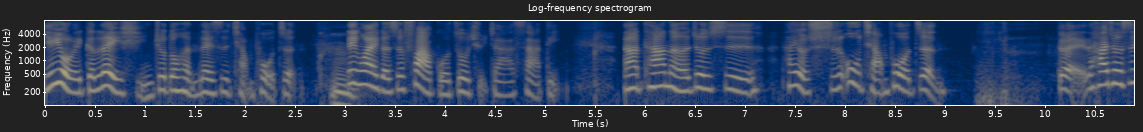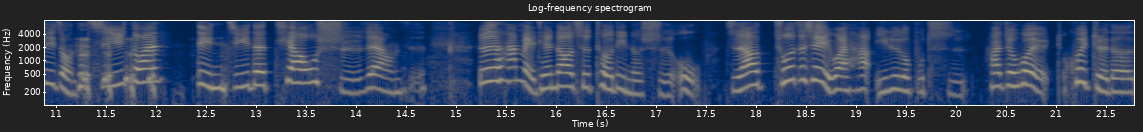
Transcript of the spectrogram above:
也有一个类型，就都很类似强迫症。另外一个是法国作曲家萨蒂，那他呢就是他有食物强迫症，对他就是一种极端顶级的挑食这样子，就是他每天都要吃特定的食物。只要除了这些以外，他一律都不吃，他就会会觉得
